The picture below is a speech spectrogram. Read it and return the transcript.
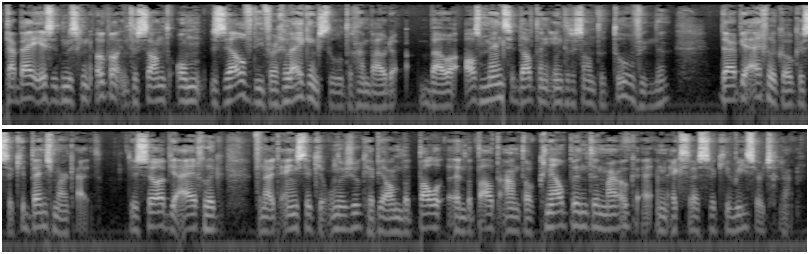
Daarbij is het misschien ook wel interessant om zelf die vergelijkingstool te gaan bouwen. Als mensen dat een interessante tool vinden, daar heb je eigenlijk ook een stukje benchmark uit. Dus zo heb je eigenlijk vanuit één stukje onderzoek heb je al een bepaald, een bepaald aantal knelpunten, maar ook een extra stukje research gedaan.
